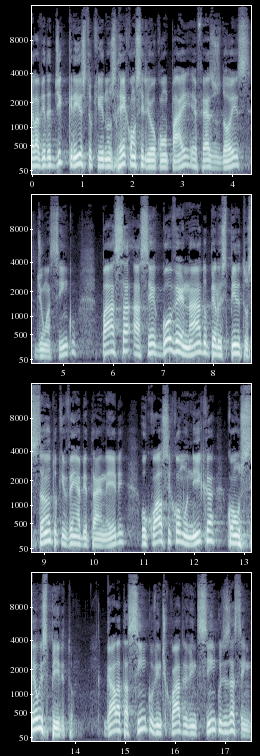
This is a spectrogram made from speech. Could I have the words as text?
pela vida de Cristo que nos reconciliou com o Pai, Efésios 2, de 1 a 5, passa a ser governado pelo Espírito Santo que vem habitar nele, o qual se comunica com o seu espírito. Gálatas 5, 24 e 25 diz assim:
